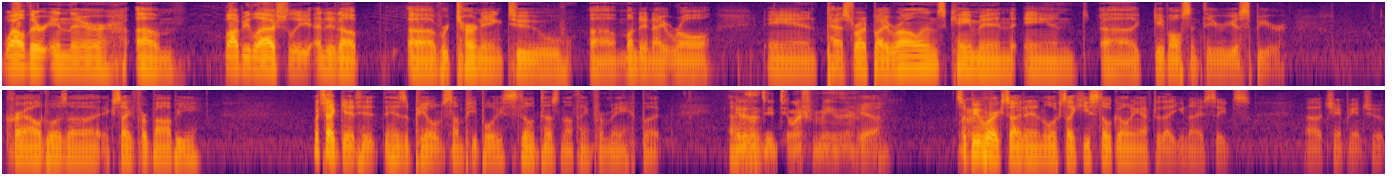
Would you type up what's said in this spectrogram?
while they're in there, um, Bobby Lashley ended up uh, returning to uh, Monday Night Raw and passed right by Rollins, came in and uh, gave Austin Theory a spear. Crowd was uh, excited for Bobby. Which I get his, his appeal to some people. He still does nothing for me, but he doesn't do too much for me either. Yeah. So people are excited, and it looks like he's still going after that United States uh, championship.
